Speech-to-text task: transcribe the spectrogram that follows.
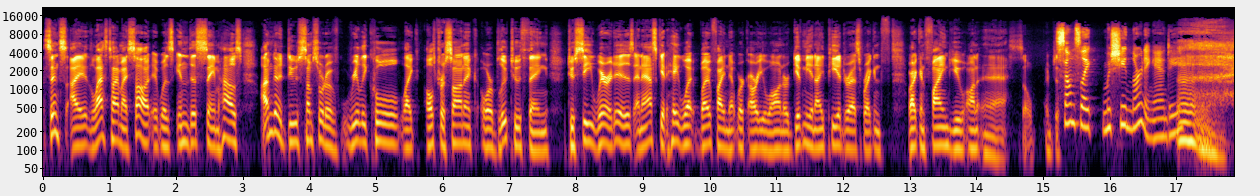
since I the last time I saw it, it was in this same house. I'm going to do some sort of really cool like ultrasonic or Bluetooth thing to see where it is and ask it, "Hey, what Wi-Fi network are you on?" or give me an IP address where I can where I can find you on. Eh, so I'm just Sounds like machine learning, Andy.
